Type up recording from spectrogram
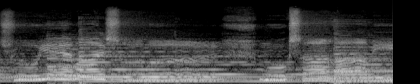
주의 말씀을 묵상함이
